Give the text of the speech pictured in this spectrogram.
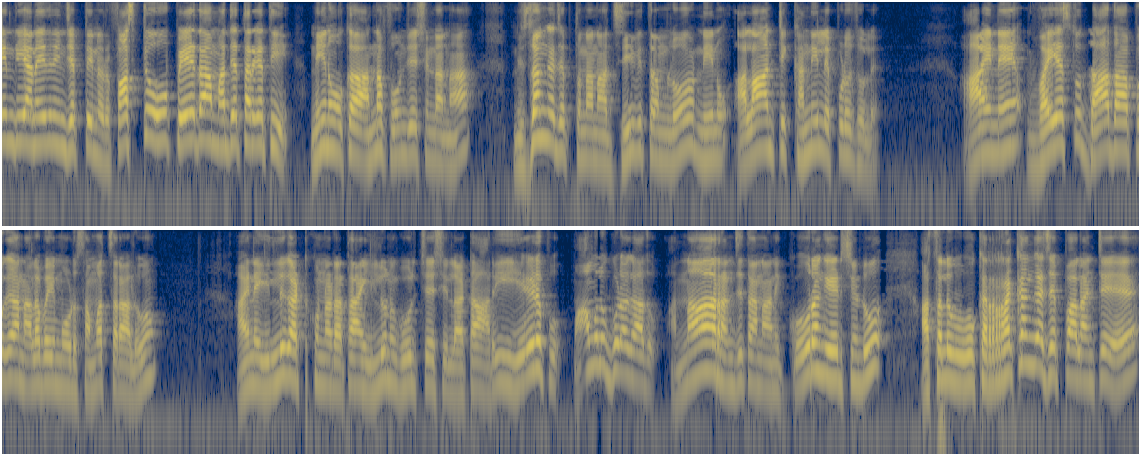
ఏంది అనేది నేను చెప్తున్నారు ఫస్ట్ పేద మధ్యతరగతి నేను ఒక అన్న ఫోన్ చేసిండన్న నిజంగా చెప్తున్నా నా జీవితంలో నేను అలాంటి కన్నీళ్ళు ఎప్పుడూ చూడలే. ఆయనే వయస్సు దాదాపుగా నలభై మూడు సంవత్సరాలు ఆయన ఇల్లు కట్టుకున్నాడట ఆ ఇల్లును కూల్చేసిల్లట అరీ ఏడుపు మామూలు కూడా కాదు. అన్నా రంజిత నాని ఘోరంగా ఏడ్చిండు. అసలు ఒక రకంగా చెప్పాలంటే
